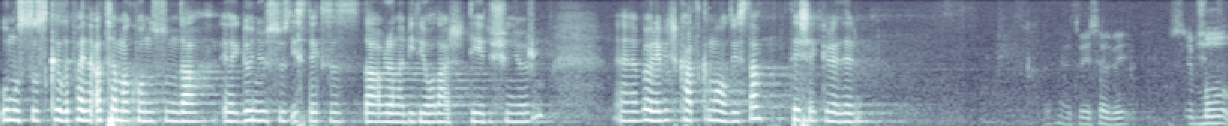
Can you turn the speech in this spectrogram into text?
umutsuz kılıp hani atama konusunda e, gönülsüz, isteksiz davranabiliyorlar diye düşünüyorum. E, böyle bir katkım olduysa teşekkür ederim. Evet, Veysel Bey. Bu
